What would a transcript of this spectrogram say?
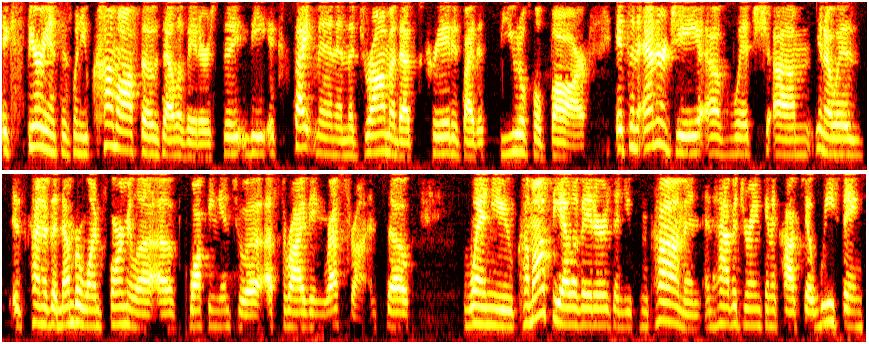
experience is when you come off those elevators the the excitement and the drama that's created by this beautiful bar it's an energy of which um, you know is is kind of the number one formula of walking into a, a thriving restaurant and so when you come off the elevators and you can come and, and have a drink and a cocktail we think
